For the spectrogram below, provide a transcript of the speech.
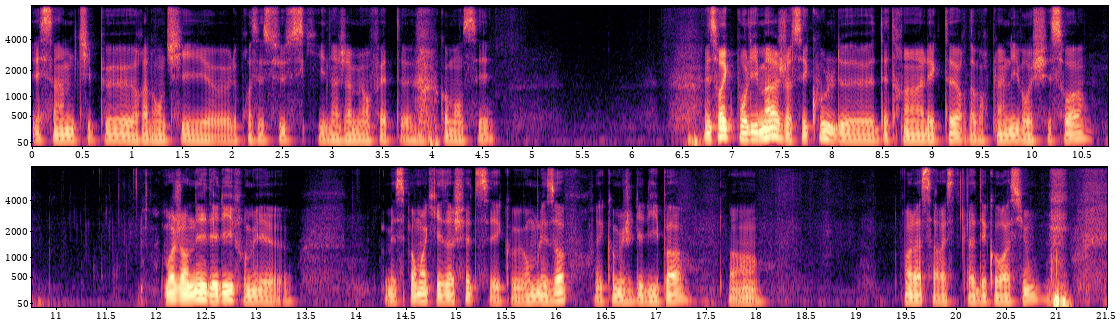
et ça a un petit peu ralenti euh, le processus qui n'a jamais en fait euh, commencé. Mais c'est vrai que pour l'image, c'est cool d'être un lecteur, d'avoir plein de livres chez soi. Moi j'en ai des livres, mais, euh, mais c'est pas moi qui les achète, c'est qu'on me les offre, et comme je les lis pas, ben, voilà, ça reste la décoration.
